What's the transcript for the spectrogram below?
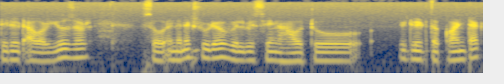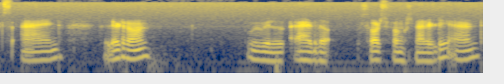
delete our user. So in the next video we'll be seeing how to edit the contacts and later on we will add the search functionality and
